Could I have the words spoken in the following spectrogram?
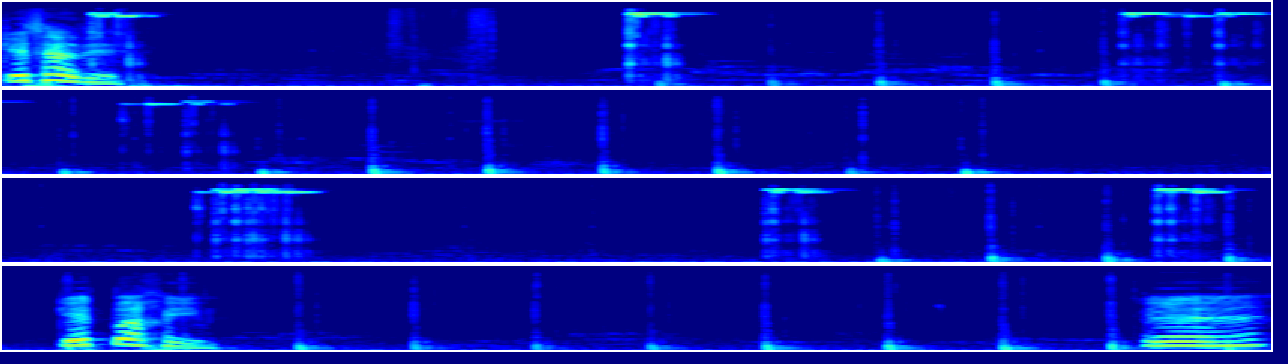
Git hadi. Git bakayım. Ee?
